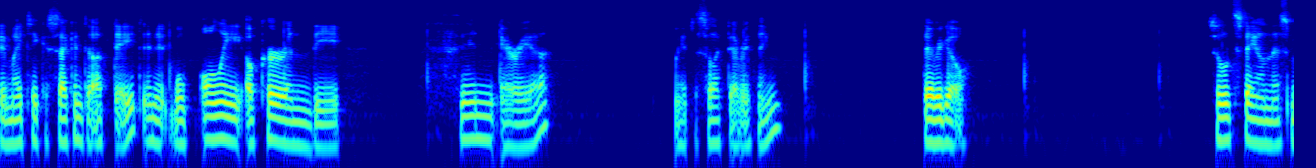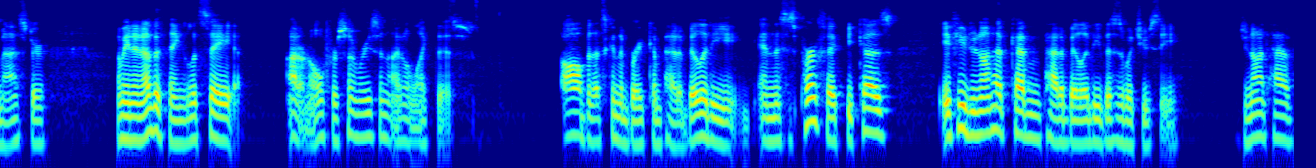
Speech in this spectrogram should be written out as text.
it might take a second to update, and it will only occur in the thin area. We have to select everything. There we go. So let's stay on this master. I mean, another thing, let's say, I don't know, for some reason I don't like this. Oh, but that's going to break compatibility. And this is perfect because if you do not have compatibility, this is what you see. Do not have,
